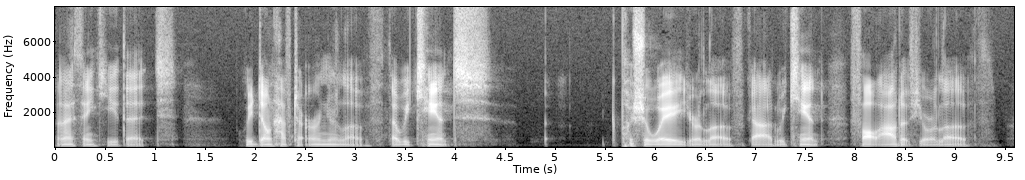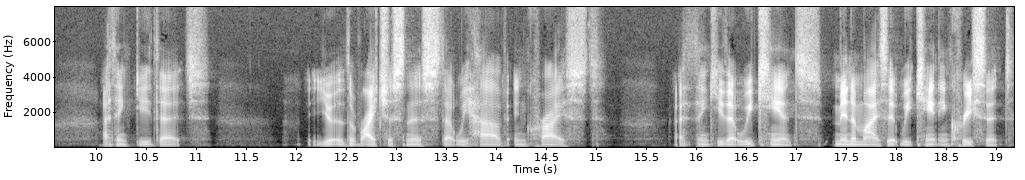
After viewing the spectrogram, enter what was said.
And I thank you that we don't have to earn your love, that we can't push away your love, God. We can't fall out of your love. I thank you that you, the righteousness that we have in Christ, I thank you that we can't minimize it, we can't increase it,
